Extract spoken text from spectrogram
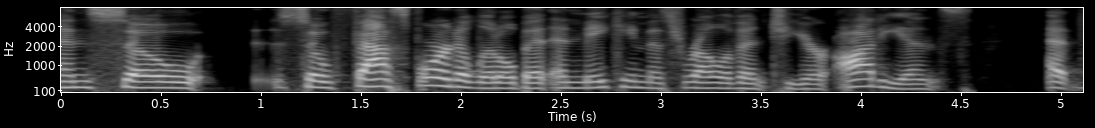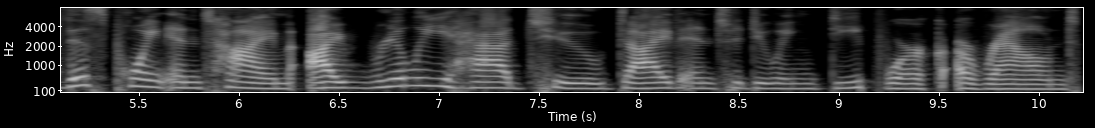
And so so fast forward a little bit and making this relevant to your audience at this point in time i really had to dive into doing deep work around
